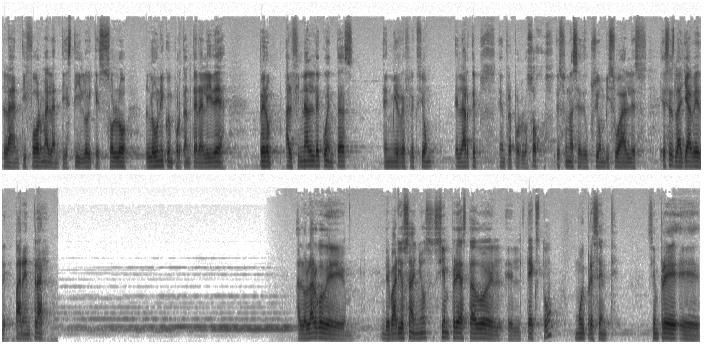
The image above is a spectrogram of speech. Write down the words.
la antiforma, el antiestilo y que solo lo único importante era la idea. Pero al final de cuentas, en mi reflexión, el arte pues, entra por los ojos. Es una seducción visual, es, esa es la llave para entrar. A lo largo de, varios años siempre ha estado el, texto muy presente. Siempre, eh,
